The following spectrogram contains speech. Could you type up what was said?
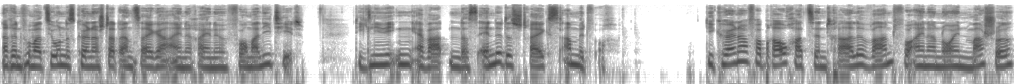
Nach Informationen des Kölner Stadtanzeiger eine reine Formalität. Die Kliniken erwarten das Ende des Streiks am Mittwoch. Die Kölner Verbraucherzentrale warnt vor einer neuen Masche,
